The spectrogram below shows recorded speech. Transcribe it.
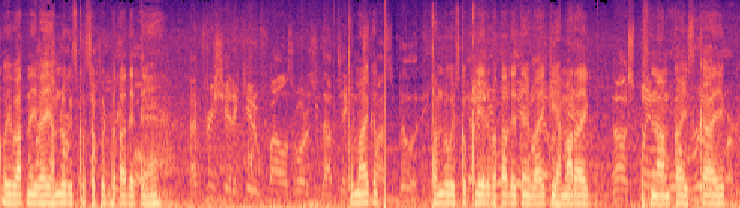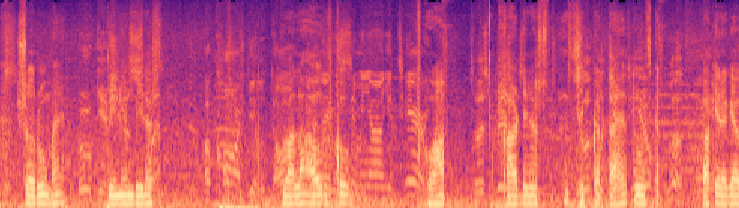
कोई बात नहीं भाई, हम लोग इसको सब कुछ बता देते हैं। तो माइकल तो हम लोग इसको क्लियर बता देते हैं भाई कि हमारा एक नाम का इसका एक शोरूम है प्रीमियम डीलर वाला, और उसको वहाँ कार डीलर शिप करता है तो उसका बाकी रह गया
